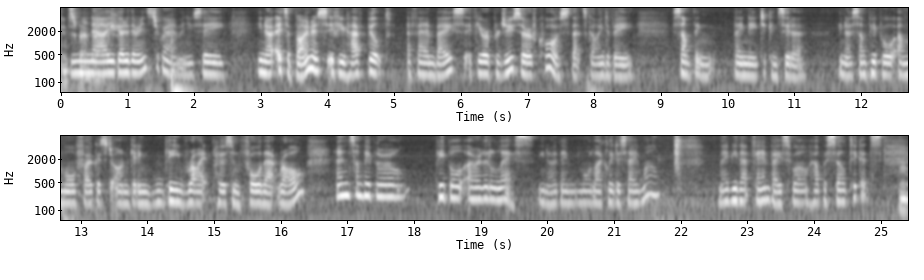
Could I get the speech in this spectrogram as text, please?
Instagram now page. you go to their Instagram and you see, you know, it's a bonus if you have built a fan base. If you're a producer, of course, that's going to be something they need to consider. You know, some people are more focused on getting the right person for that role, and some people are, people are a little less. You know, they're more likely to say, well. Maybe that fan base will help us sell tickets. Mm.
